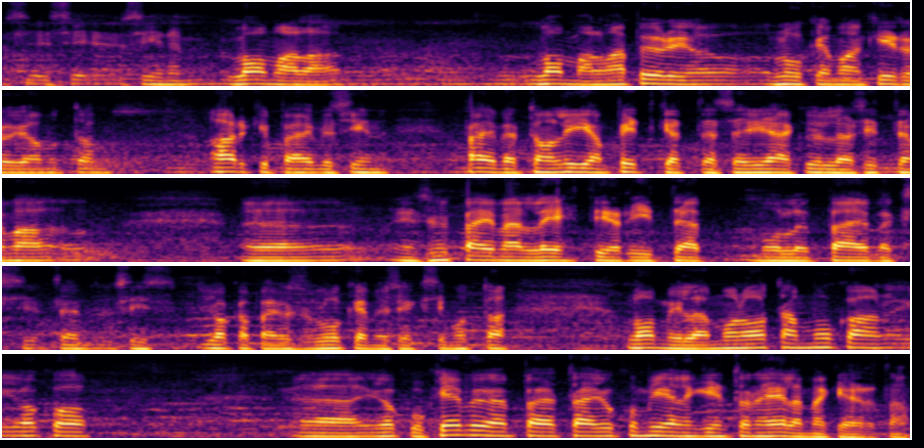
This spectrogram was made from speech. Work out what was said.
si, si, siinä lomalla, lomalla mä pyrin lukemaan kirjoja, mutta arkipäivisin päivät on liian pitkät, että se jää kyllä sitten vaan ensin päivän lehtiä riittää mulle päiväksi, siis joka lukemiseksi, mutta lomilla mä otan mukaan joko joku kevyempää tai joku mielenkiintoinen elämäkerta.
